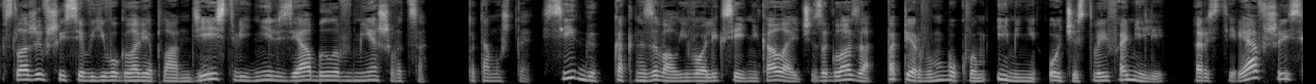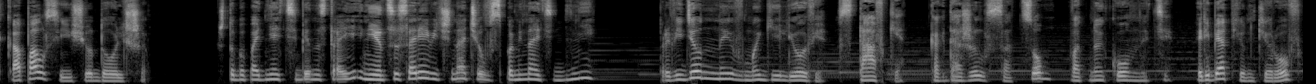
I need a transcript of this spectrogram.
В сложившийся в его голове план действий нельзя было вмешиваться, потому что Сиг, как называл его Алексей Николаевич за глаза по первым буквам имени, отчества и фамилии, Растерявшись, копался еще дольше. Чтобы поднять себе настроение, цесаревич начал вспоминать дни, проведенные в Могилеве, в Ставке, когда жил с отцом в одной комнате, ребят-юнкеров,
